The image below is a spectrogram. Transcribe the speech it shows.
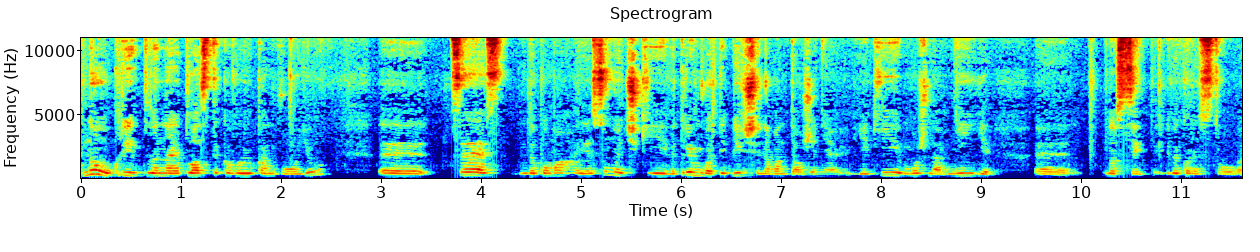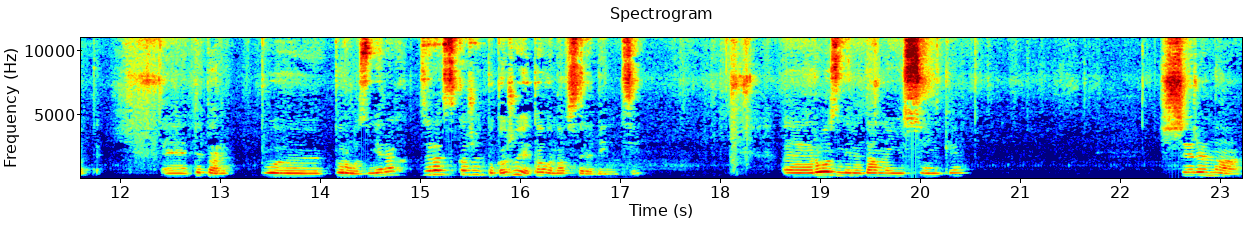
Дно укріплене пластиковою канвою. Це допомагає сумочці витримувати більше навантаження, які можна в ній е, носити і використовувати. Е, Тепер по, розмірах зараз скажу і покажу, яка вона всерединці. Е, Розміри даної сумки. Ширина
